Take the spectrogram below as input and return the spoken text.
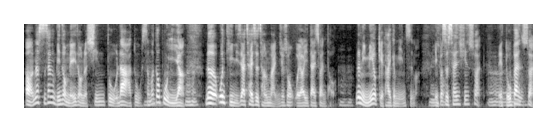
哦，那十三个品种每一种的新度、辣度什么都不一样。那问题你在菜市场买。你就说我要一袋蒜头，那你没有给他一个名字嘛？你不是三星蒜，你独瓣蒜，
